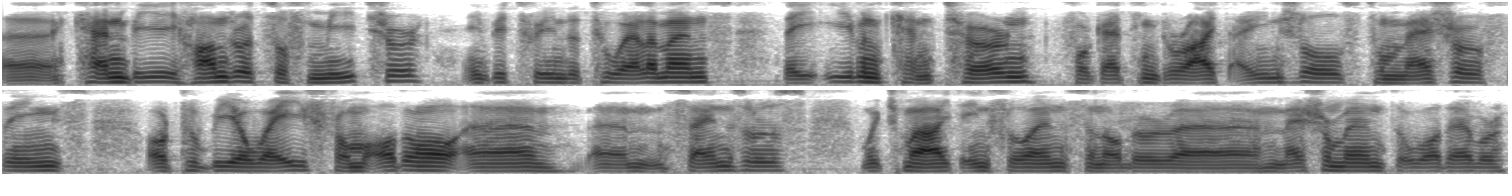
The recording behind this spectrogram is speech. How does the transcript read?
uh, can be hundreds of meters in between the two elements. They even can turn for getting the right angles to measure things or to be away from other um, um, sensors which might influence another uh, measurement or whatever.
